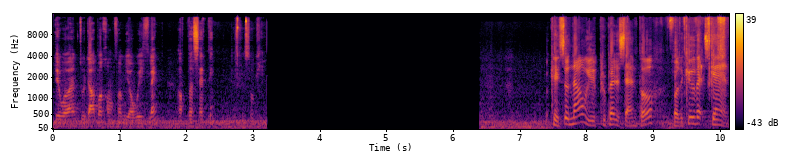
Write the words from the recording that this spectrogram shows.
they will want to double confirm your wavelength after setting. Just press OK. Okay, so now we prepare the sample for the cuvette scan.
